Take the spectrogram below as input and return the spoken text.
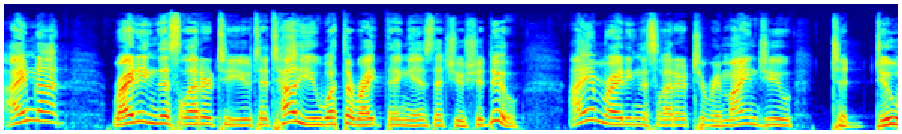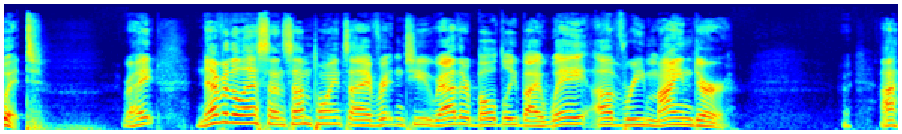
I'm not writing this letter to you to tell you what the right thing is that you should do. I am writing this letter to remind you to do it, right? Nevertheless, on some points, I have written to you rather boldly by way of reminder. I,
